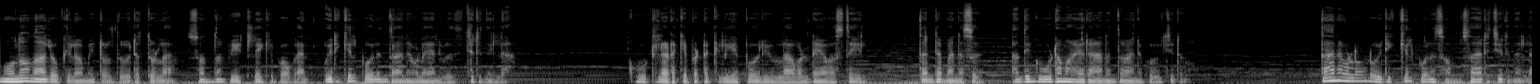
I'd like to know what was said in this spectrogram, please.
മൂന്നോ നാലോ കിലോമീറ്റർ ദൂരത്തുള്ള സ്വന്തം വീട്ടിലേക്ക് പോകാൻ ഒരിക്കൽ പോലും താൻ അവളെ അനുവദിച്ചിരുന്നില്ല. കൂട്ടിലടയ്ക്കപ്പെട്ട കിളിയെപ്പോലെയുള്ള അവളുടെ അവസ്ഥയിൽ തന്റെ മനസ്സ് അതിഗൂഢമായൊരു ആനന്ദം അനുഭവിച്ചിരുന്നു. താൻ അവളോട് ഒരിക്കൽ പോലും സംസാരിച്ചിരുന്നില്ല.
